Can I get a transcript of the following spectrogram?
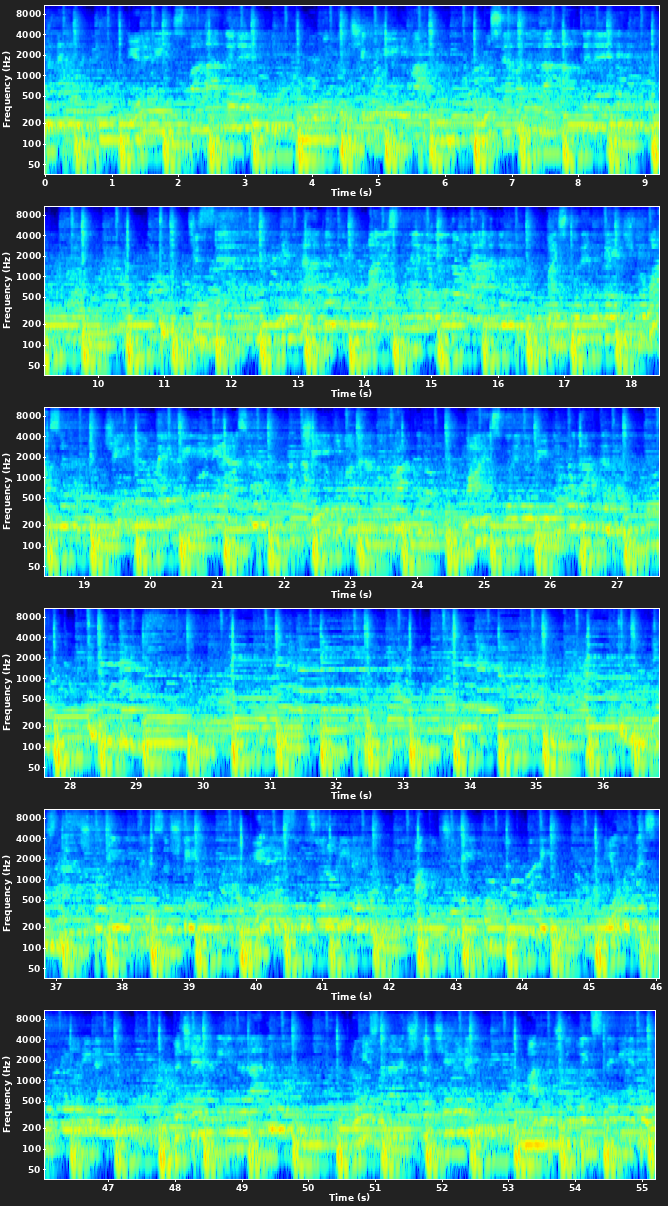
Amen. cerului dragă, nu mi-e dragi tot ce vine, atunci când uiți de mine tu.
